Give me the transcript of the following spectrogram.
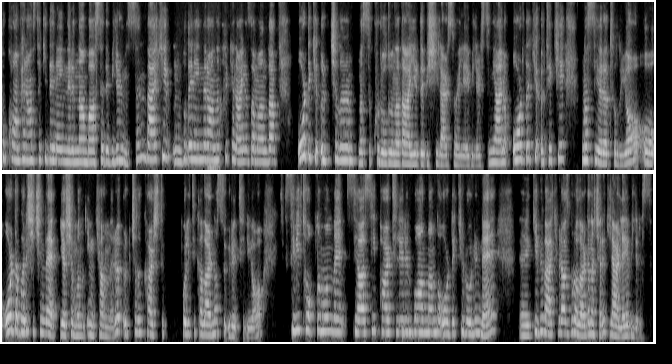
bu konferanstaki deneyimlerinden bahsedebilir misin? Belki bu deneyimleri anlatırken aynı zamanda oradaki ırkçılığın nasıl kurulduğuna dair de bir şeyler söyleyebilirsin. Yani oradaki öteki nasıl yaratılıyor? Orada barış içinde yaşamanın imkanları, ırkçılık karşıtı politikalar nasıl üretiliyor? Sivil toplumun ve siyasi partilerin bu anlamda oradaki rolü ne? E, gibi belki biraz buralardan açarak ilerleyebiliriz.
